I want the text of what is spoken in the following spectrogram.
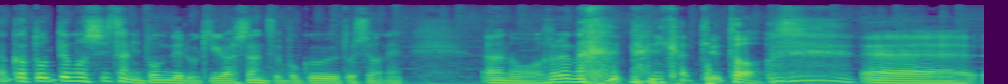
なんかとっても示唆に富んでる気がしたんですよ僕としてはね。あのそれは 何かっていうと、え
